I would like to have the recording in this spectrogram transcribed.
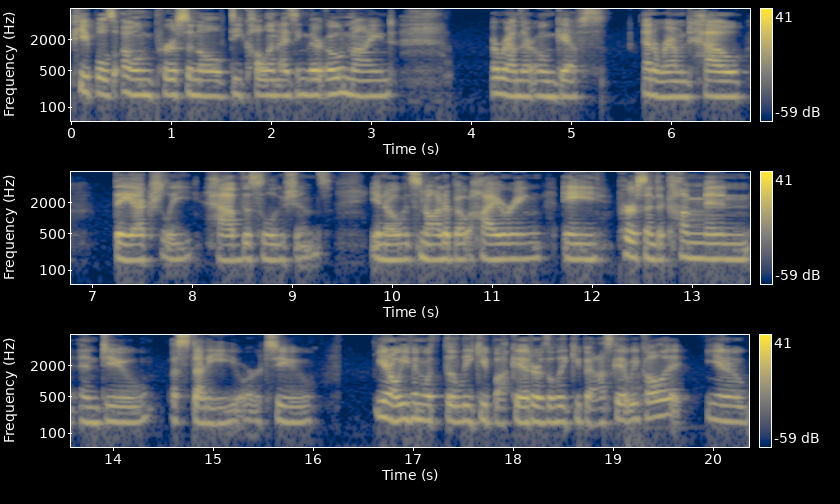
people's own personal decolonizing their own mind around their own gifts and around how they actually have the solutions. You know, it's not about hiring a person to come in and do a study or to, you know, even with the leaky bucket or the leaky basket, we call it, you know,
